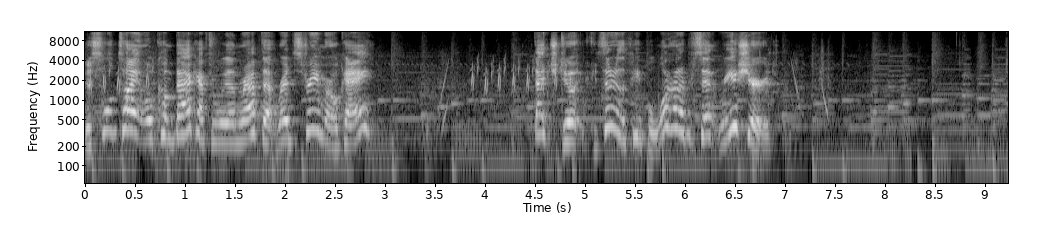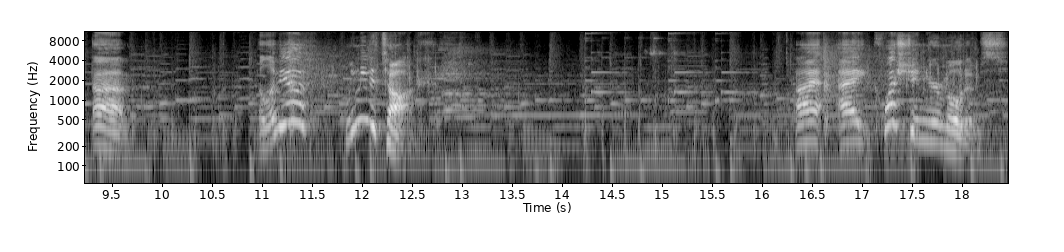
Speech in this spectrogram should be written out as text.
Just hold tight, we'll come back after we unwrap that red streamer, okay? That should do it. Consider the people 100% reassured. Um, Olivia, we need to talk. I I question your motives.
